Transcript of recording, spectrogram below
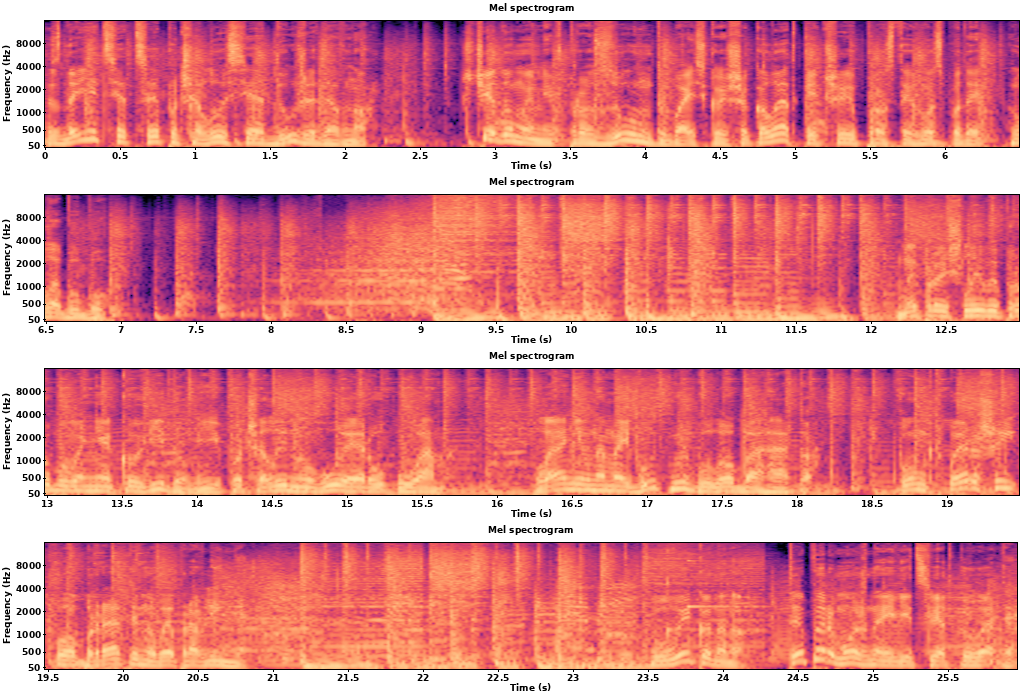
Здається, це почалося дуже давно. Ще до мемів про зум, дубайської шоколадки чи, прости господи, лабубу. Ми пройшли випробування ковідом і почали нову еру УАМ. Планів на майбутнє було багато. Пункт перший обрати нове правління. Виконано. Тепер можна і відсвяткувати.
